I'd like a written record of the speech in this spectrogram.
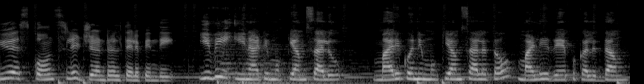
యుఎస్ కాన్సులేట్ జనరల్ తెలిపింది. ఇవి ఈనాటి ముఖ్యాంశాలు. మరికొన్ని ముఖ్యాంశాలతో మళ్ళీ రేపు కలుద్దాం.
